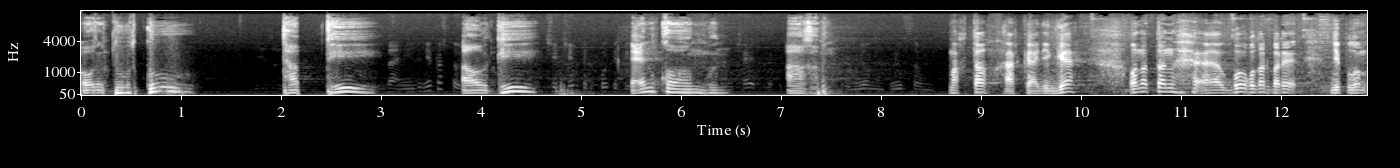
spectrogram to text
Ордургу, тапты, алгы, ән қоңын, ағабын. Мақтал Аркадийге. Онаттан бұл оғылар бары диплом,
